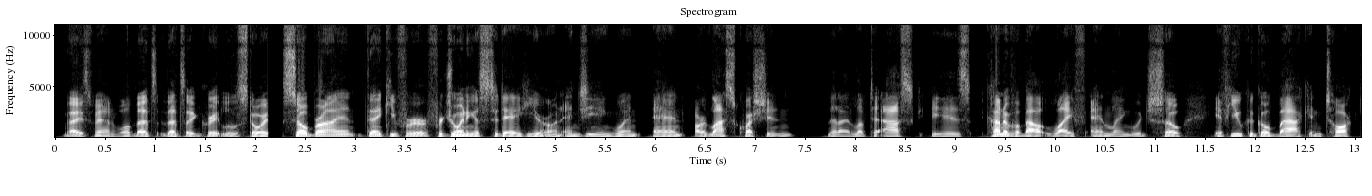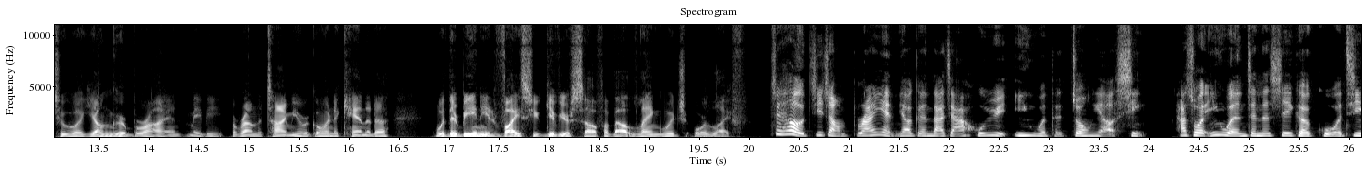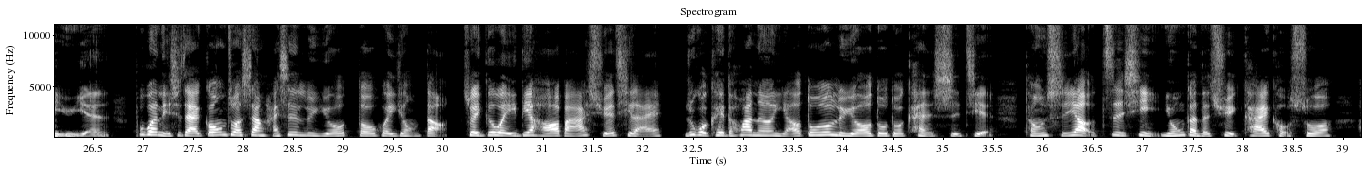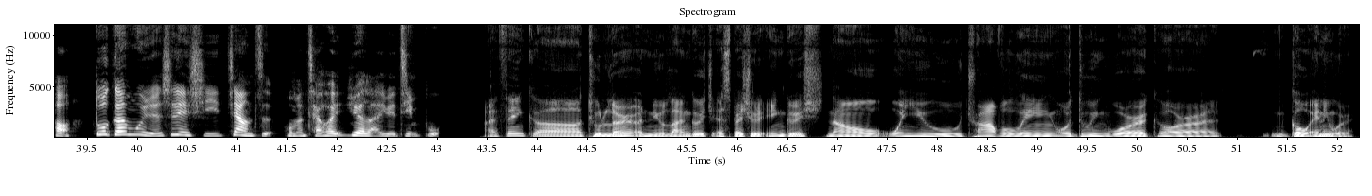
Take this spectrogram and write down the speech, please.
Nice man. Well, that's that's a great little story. So, Brian, thank you for for joining us today here on NG Ingwen. And our last question that I love to ask is kind of about life and language. So, if you could go back and talk to a younger Brian, maybe around the time you were going to Canada, would there be any advice you give yourself about language or life? 最后，机长 Brian 要跟大家呼吁英文的重要性。 他说，英文真的是一个国际语言，不管你是在工作上还是旅游，都会用到。所以各位一定要好好把它学起来。如果可以的话呢，也要多多旅游，多多看世界，同时要自信、勇敢的去开口说，好多跟母语人士练习，这样子我们才会越来越进步。I think uh, to learn a new language, especially English, now when you traveling or doing work or go anywhere,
